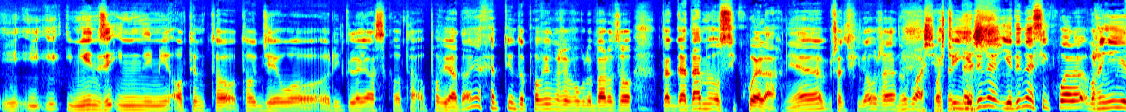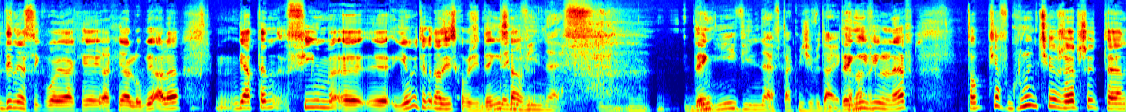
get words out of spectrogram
I, i, I między innymi o tym to, to dzieło Ridleya Scotta opowiada. Ja chętnie dopowiem, że w ogóle bardzo tak gadamy o sequelach, nie? Przed chwilą, że no właśnie, właściwie jedyne, też... jedyne sequel, może nie jedyne sequel, jakie, jakie ja lubię, ale ja ten film, e, e, nie umiem tego nazwiska powiedzieć, Denisa... Denis Villeneuve. Denis Villeneuve, tak mi się wydaje. Denis Villeneuve, to ja w gruncie rzeczy ten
